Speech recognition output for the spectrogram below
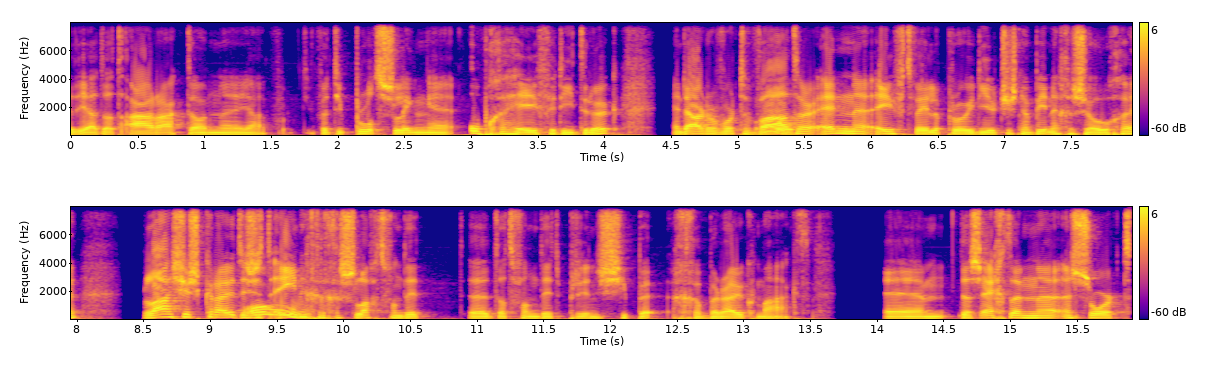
eh, ja, dat aanraakt, dan ja, wordt die- plotseling eh, opgeheven, die druk. En daardoor wordt de Oh. water en eventuele prooidiertjes naar binnen gezogen. Blaasjeskruid is het Oh. enige geslacht van dit, dat van dit principe gebruik maakt. Ehm, dat is echt een, een soort...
